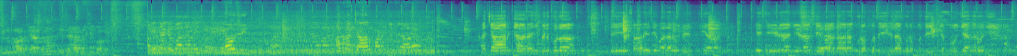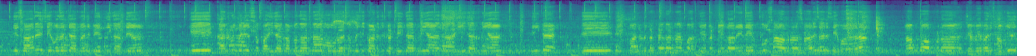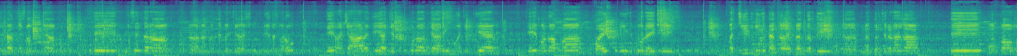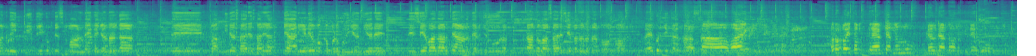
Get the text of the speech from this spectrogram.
ਇਹਨੂੰ ਨਾਲ ਕਿਹਾ ਸੀ ਨਾ ਇਸੇ ਟੱਬ 'ਚ ਹੀ ਪਾ ਦਿਓ ਲਓ ਜੀ। ਆਪਣਾ ਅਚਾਰ ਬਣ ਕੇ ਤਿਆਰ ਹੈ ਅਚਾਰ ਤਿਆਰ ਹੈ ਜੀ ਬਿਲਕੁਲ। ਤੇ ਸਾਰੇ ਸੇਵਾਦਾਰ ਨੂੰ ਬੇਨਤੀ ਆ ਕਿ ਜਿਹੜਾ ਜਿਹੜਾ ਸੇਵਾਦਾਰ ਆ ਗਰੁੱਪ ਦੇਖਦਾ ਗਰੁੱਪ ਦੇਖ ਕੇ ਪਹੁੰਚਿਆ ਕਰੋ ਜੀ। ਤੇ ਸਾਰੇ ਸੇਵਾਦਾਰ ਚਰਨਾਂ 'ਚ ਬੇਨਤੀ ਕਰਦੇ ਆ ਕਿ ਕੱਲ ਨੂੰ ਮੇਰੇ ਸਫ਼ਾਈ ਦਾ ਕੰਮ ਕਰਨਾ ਆਉਣ ਵਾਲੇ ਸਮੇਂ 'ਚ ਕਣਕ ਇਕੱਠੀ ਕਰਨੀ ਆ ਰਾਹੀ ਕਰਨੀ ਆ ਠੀਕ ਹੈ? ਤੇ ਬਾਲਣ ਇਕੱਠਾ ਕਰਨਾ ਪਾਥੀਆਂ ਇਕੱਠੀਆਂ ਕਰ ਰਹੇ ਨੇ। ਉਸ ਹਿਸਾਬ ਨਾਲ ਸਾਰੇ ਸਾਰੇ ਸੇਵਾਦਾਰ ਆ ਆਪੋ ਆਪਣਾ ਜ਼ਿੰਮੇਵਾਰੀ ਸਮਝਦੇ ਜਿਵੇਂ ਅੱਗੇ ਸਮਝਦੇ ਆ ਤੇ ਉਸੇ ਤਰ੍ਹਾਂ ਲੰਗਰ ਦੇ ਵਿੱਚ ਸ਼ਮੂਲੀਅਤ ਕਰੋ। ਤੇ ਅਚਾਰ ਦੀ ਅੱਜ ਬਿਲਕੁਲ ਤਿਆਰੀ ਹੋ ਚੁੱਕੀ ਹੈ। ਇਹ ਮੰਨ ਲਓ ਆਪਾਂ 22 ਤਰੀਕ ਤੋਂ ਲੈ ਕੇ 25 ਤਰੀਕ ਤੱਕ ਲੰਗਰ ਦੀ ਅ, ਲੰਗਰ ਚੱਲਣਾਗਾ। ਤੇ ਆਪਾਂ ਮੰਨ ਲਓ 21 ਤਰੀਕ ਨੂੰ ਤੇ ਸਮਾਨ ਲੈ ਕੇ ਜਾਣਾਗਾ। ਤੇ ਬਾਕੀ ਦਾ ਸਾਰੇ ਸਾਰੀਆਂ ਤਿਆਰੀਆਂ ਨੇ ਉਹ ਮੁਕੰਮਲ ਹੋਈ ਜਾਂਦੀਆਂ ਨੇ। ਤੇ ਸੇਵਾਦਾਰ ਧਿਆਨ ਦੇਣ ਜ਼ਰੂਰ। ਧੰਨਵਾਦ ਸਾਰੇ ਸੇਵਾਦਾਰਾਂ ਦਾ ਬਹੁਤ ਬਹੁਤ ਵਾਹਿਗੁਰੂ ਜੀ ਕਾ ਖਾਲਸਾ। ਵਾਹਿਗੁਰੂ ਜੀ ਕਰੋ ਭਾਈ ਸਬਸਕ੍ਰਾਈਬ ਚੈਨਲ ਨੂੰ ਮਿਲਦਾ ਤੁਹਾਨੂੰ ਕਿਤੇ ਹੋਰ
